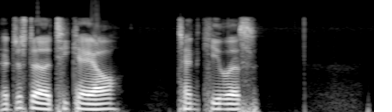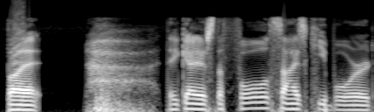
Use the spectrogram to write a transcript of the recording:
uh, just a TKL, ten keyless. But they gave us the full size keyboard,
